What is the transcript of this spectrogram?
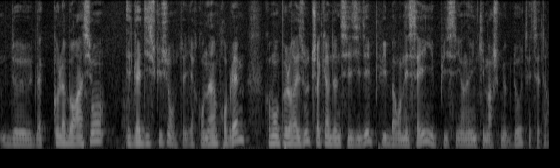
de, la collaboration et de la discussion. C'est-à-dire qu'on a un problème, comment on peut le résoudre, chacun donne ses idées, puis bah, on essaye, et puis s'il y en a une qui marche mieux que d'autres, etc.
